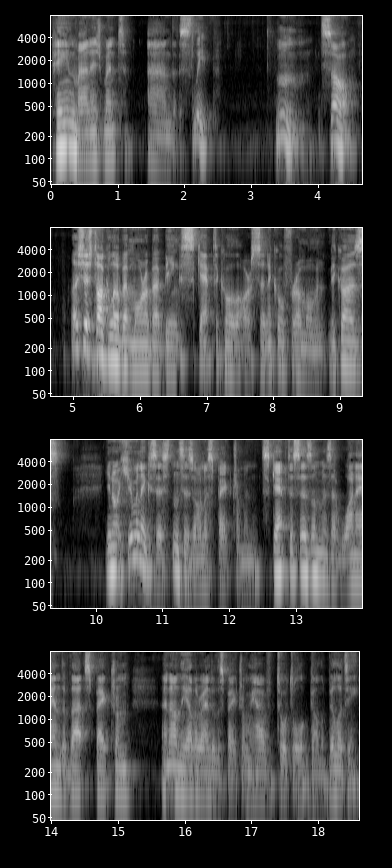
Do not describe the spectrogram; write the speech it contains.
pain management, and sleep. Hmm. So let's just talk a little bit more about being skeptical or cynical for a moment because You know, human existence is on a spectrum, and skepticism is at one end of that spectrum, and on the other end of the spectrum, we have total gullibility.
